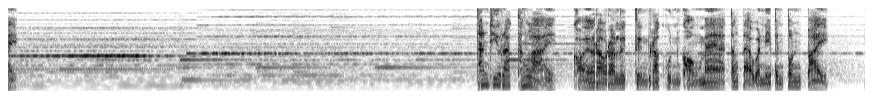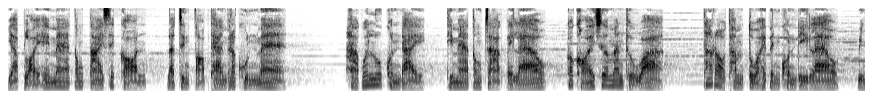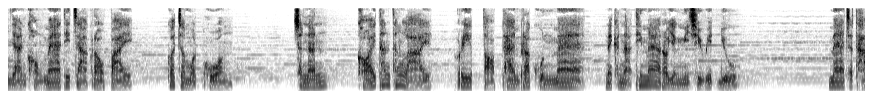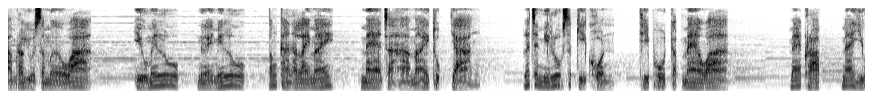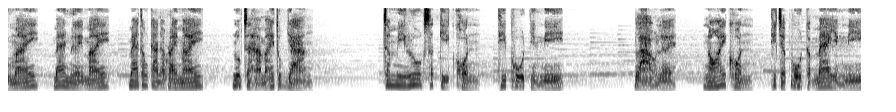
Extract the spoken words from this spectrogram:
ท่านที่รักทั้งหลาย ขอให้เราระลึกถึงพระคุณของแม่ตั้งแต่วันนี้เป็นต้นไป อย่าปล่อยให้แม่ต้องตายเสียก่อน และจึงตอบแทนพระคุณแม่ หากว่าลูกคนใดที่แม่ต้องจากไปแล้ว ก็ขอให้เชื่อมั่นถือว่า ถ้าเราทำตัวให้เป็นคนดีแล้ว วิญญาณของแม่ที่จากเราไป ก็จะหมดห่วง ฉะนั้น ขอให้ท่านทั้งหลาย รีบตอบแทนพระคุณแม่ ในขณะที่แม่เรายังมีชีวิตอยู่ แม่จะถามเราอยู่เสมอว่า หิวไหมลูก เหนื่อยไหมลูก ต้องการอะไรไหม แม่จะหามาให้ทุกอย่าง และจะมีลูกสักกี่คนที่พูดกับแม่ว่า แม่ครับ แม่หิวไหม แม่เหนื่อยไหม แม่ต้องการอะไรไหม ลูกจะหามาให้ทุกอย่าง จะมีลูกสักกี่คนที่พูดอย่างนี้ เปล่าเลย น้อยคนที่จะพูดกับแม่อย่างนี้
